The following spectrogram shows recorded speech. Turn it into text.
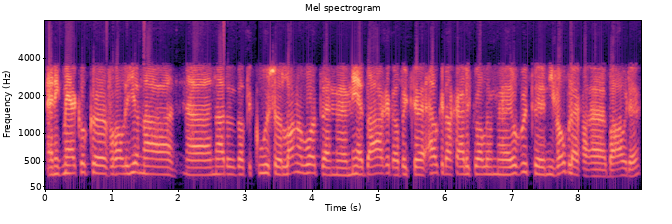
En ik merk ook uh, vooral hier, na, na, nadat de koers langer wordt en uh, meer dagen, dat ik uh, elke dag eigenlijk wel een heel goed niveau blijf behouden.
